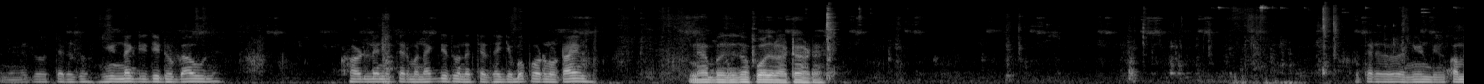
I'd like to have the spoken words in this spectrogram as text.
અને જો અત્યારે જો નીણ નાખી દીધો ગાવું ને, ખડ લઈને અત્યારમાં નાખી દીધું ને અત્યારે થઈ ગયો બપોરનો ટાઈમ ને આ બધું તો પોદળા ટાઢે અત્યારે તો નીણ બીણ કમ,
